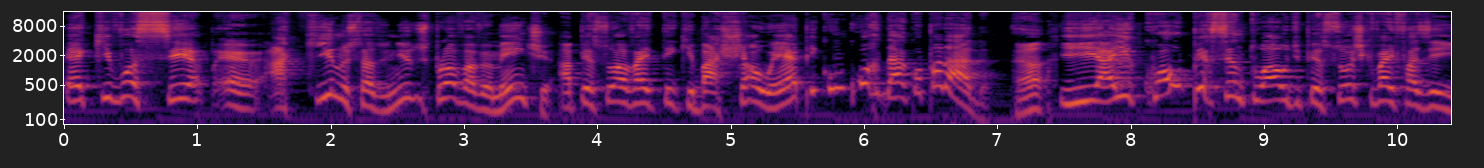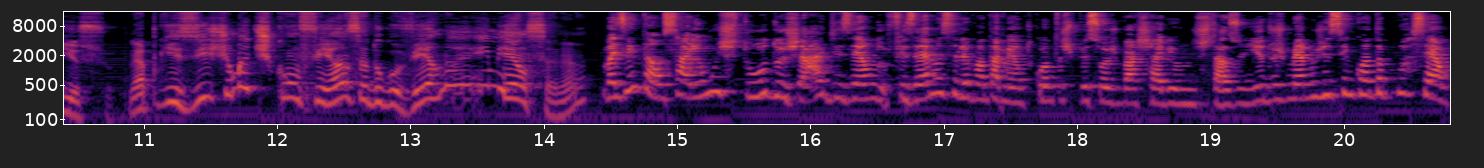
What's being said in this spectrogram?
é que você, é, aqui nos Estados Unidos, provavelmente a pessoa vai ter que baixar o app e concordar com a parada. Né? E aí, qual o percentual de pessoas que vai fazer isso? Né? Porque existe uma desconfiança do governo imensa, né? Mas então, saiu um estudo já dizendo, fizeram esse levantamento quantas pessoas baixariam nos Estados Unidos, menos de 50%.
